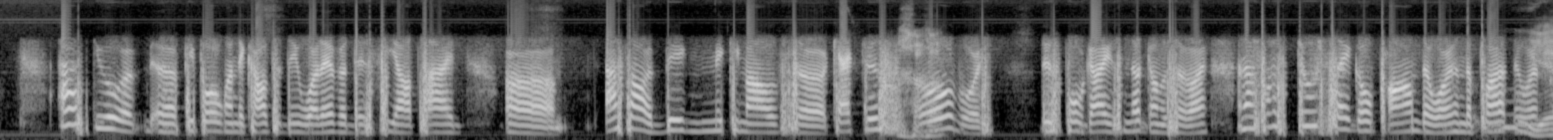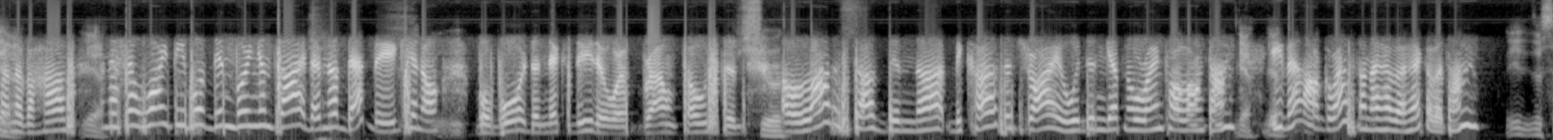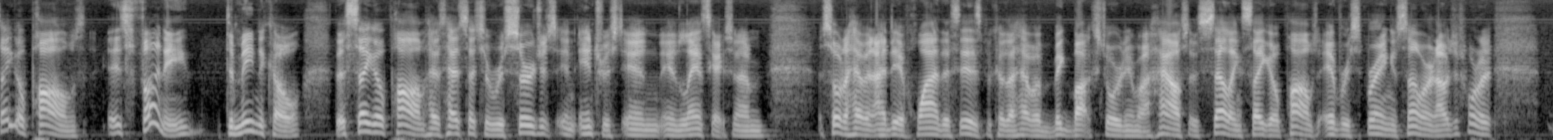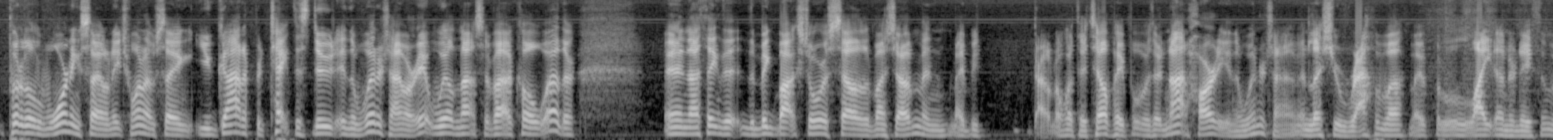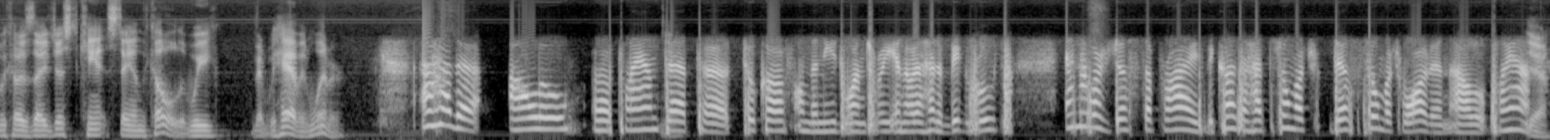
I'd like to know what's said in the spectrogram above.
Ask you uh, uh, people when they call today, whatever they see outside. Um, I saw a big Mickey Mouse uh, cactus. oh boy, this poor guy is not going to survive. And I saw two sago palms that were in the pot. Ooh, they were in yeah. front of the house. Yeah. And I said, why people didn't bring inside? They're not that big, you know. Uh, but boy, the next day they were brown toasted. Sure. A lot of stuff did not, because it's dry, we didn't get no rain for a long time. Yeah, yeah. Even our grass going to have a heck of a time. The sago palms, it's funny to me, Nicole, that sago palm has had such a resurgence in interest in, in landscapes. And I'm sort of have an idea of why this is because I have a big box store near my house that's selling sago palms every spring and summer, and I just want to put a little warning sign on each one of them saying you got to protect this dude in the wintertime or it will not survive cold weather. And I think that the big box stores selling a bunch of them, and maybe I don't know what they tell people, but they're not hardy in the wintertime unless you wrap them up, maybe put a little light underneath them because they just can't stand the cold that we that we have in winter. I had a aloe uh, plant that uh, took off underneath one tree, and it had a big root. And I was just surprised because I had so much. There's so much water in aloe plant. Yeah.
